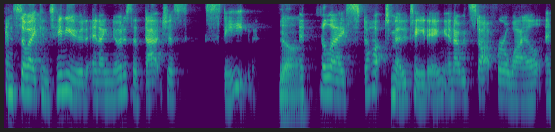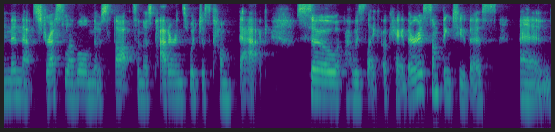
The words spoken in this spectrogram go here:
and so I continued, and I noticed that that just stayed. Yeah. Until I stopped meditating, and I would stop for a while, and then that stress level and those thoughts and those patterns would just come back. So I was like, okay, there is something to this, and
